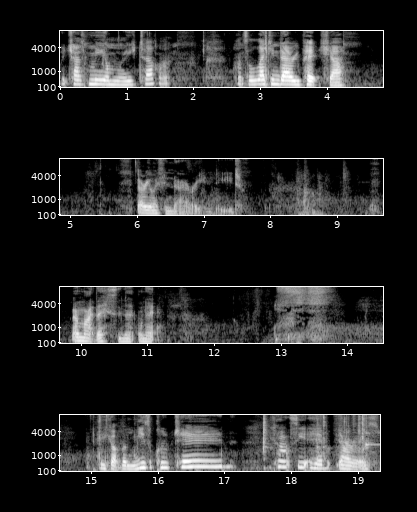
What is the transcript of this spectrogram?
which has me and Rita. That's a legendary picture. Very legendary indeed. I'm like this in it on it. We got the musical tin. You can't see it here, but there it is.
